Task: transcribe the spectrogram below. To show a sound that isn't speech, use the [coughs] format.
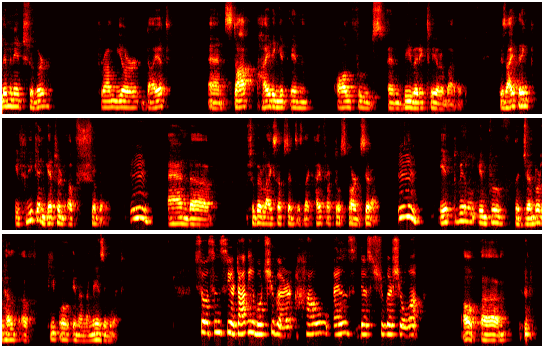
eliminate sugar from your diet and stop hiding it in all foods and be very clear about it. Because I think if we can get rid of sugar Mm, and uh, sugar like substances like high fructose corn syrup, mm. it will improve the general health of people in an amazing way. So, since you're talking about sugar, how else does sugar show up? Oh, um,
